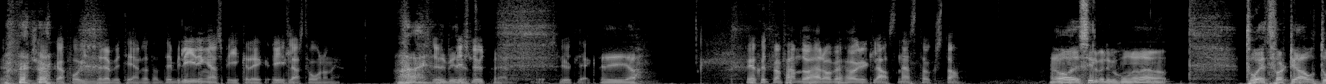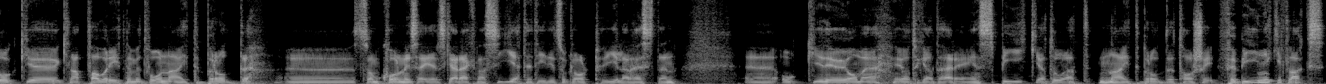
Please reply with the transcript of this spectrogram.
vi. försöka få in det där beteendet. Att det blir inga spikar i klass 2 mer. Nej, det blir det. slut med det. Det är slutlekt. Ja. V75 då. Här har vi högre klass. Näst högsta. Ja, silverdivisionen är 2-1 40 out och eh, knapp favorit nummer två Knight Brodde. Eh, som Conny säger ska räknas jättetidigt såklart. Gillar hästen. Eh, och det gör jag med. Jag tycker att det här är en spik. Jag tror att Knight Brodde tar sig förbi Nicky Flax.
